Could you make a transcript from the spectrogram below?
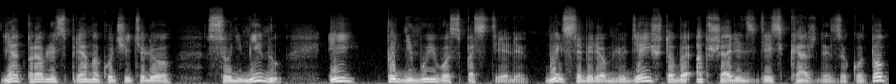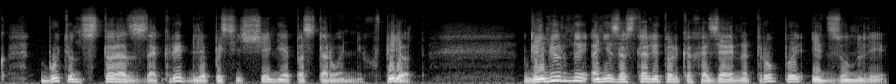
я отправлюсь прямо к учителю Суньмину и подниму его с постели. Мы соберем людей, чтобы обшарить здесь каждый закуток, будь он сто раз закрыт для посещения посторонних. Вперед! В гримерной они застали только хозяина труппы и Цзунли.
